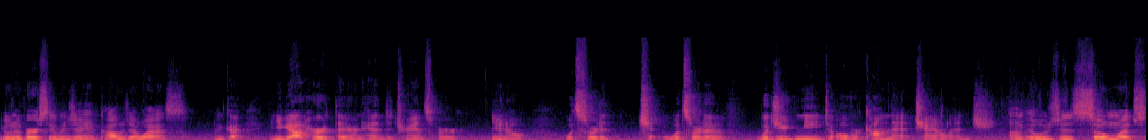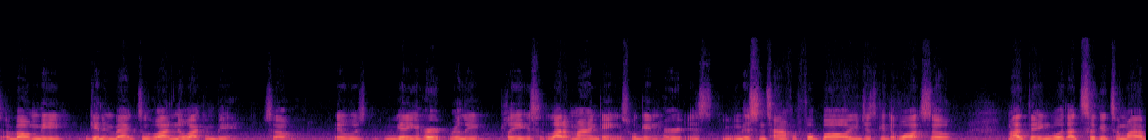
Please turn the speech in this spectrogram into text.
University of Virginia, college at Wise. Okay, and you got hurt there and had to transfer. You know, what sort of what sort of would you need to overcome that challenge? Um, it was just so much about me getting back to who I know I can be. So it was getting hurt really played. It's a lot of mind games with getting hurt. Is missing time for football. You just get to watch. So my thing was I took it to my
